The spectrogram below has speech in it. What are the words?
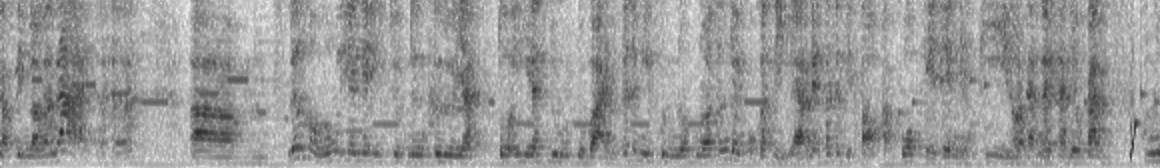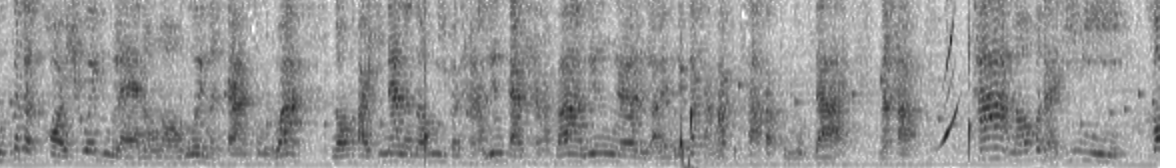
กับสิ่งเหล่านั้นได้นะฮะเรื่องของโรงเรียนเนี่ยอีกจุดหนึ่งคืออย่างตัว ES ดูดูไบเนี่ยก็จะมีคุณนุกเนาะซึ่งโดยปกติแล้วเนี่ยก็จะติดต่อกับพวก agent อย่างพี่เนาะแต่ในขณะเดียวกัน คุณนุกก็จะคอยช่วยดูแลน้องๆด้วยเหมือนกัน สมมติว่าน้องไปที่นั่นแล้วน้องมีปัญหาเรื่องการหาบ้านเรื่องงาน หรืออะไรพวกนี้ก็สามารถปรึกษากับคุณนุกได้นะครับ ถ้าน้องคนไหนที่มีข้อ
